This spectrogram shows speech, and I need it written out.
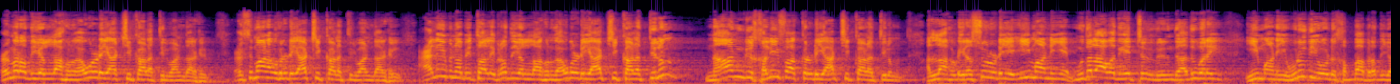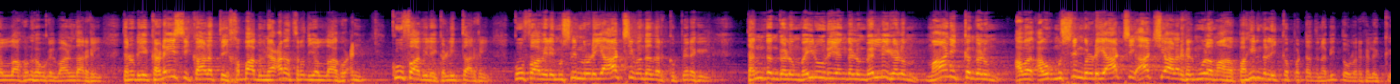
உமர் ரலியல்லாஹு அவருடைய ஆட்சி காலத்தில் வாழ்ந்தார்கள். உஸ்மான் அவர்களுடைய ஆட்சி காலத்தில் வாழ்ந்தார்கள். அலி இப்னு அபி தாலிப் ரதி அல்லாஹனு அவருடைய ஆட்சி காலத்திலும் நான்கு ஹலீஃபாக்களுடைய ஆட்சி காலத்திலும் அல்லாஹுடைய ரசூலுடைய ஈமானியை முதலாவது ஏற்றதிலிருந்து அதுவரை ஈமானிய உறுதியோடு ஹப்பாப் ரலியல்லாஹு அல்லாஹ் அவர்கள் வாழ்ந்தார்கள். தன்னுடைய கடைசி காலத்தை ஹப்பாபின் இப்னு அரத் ரலியல்லாஹு கூஃபாவிலே கழித்தார்கள். கூஃபாவிலே முஸ்லிம்களுடைய ஆட்சி வந்ததற்கு பிறகு தங்கங்களும் வைரூரியங்களும் வெள்ளிகளும் மாணிக்கங்களும் அவர் முஸ்லிம்களுடைய ஆட்சி ஆட்சியாளர்கள் மூலமாக பகிர்ந்தளிக்கப்பட்டது நபித்தோழர்களுக்கு.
